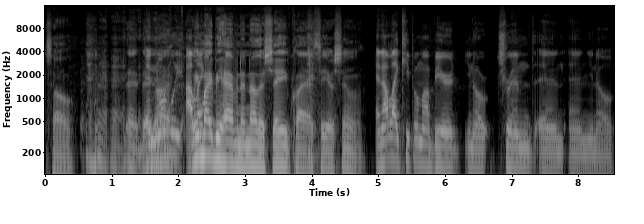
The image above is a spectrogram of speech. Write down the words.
So that- that And might- normally, I we like- might be having another shave class here soon. And I like keeping my beard, you know, trimmed and and you know.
